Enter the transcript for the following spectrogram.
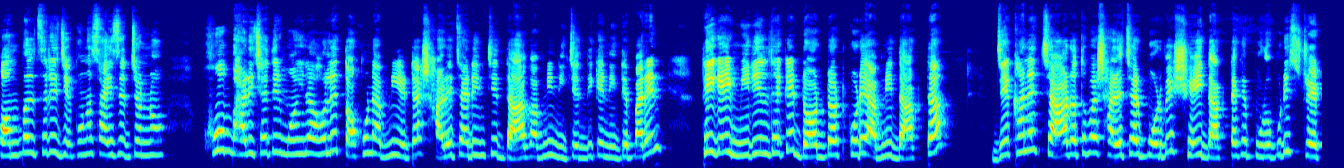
কম্পালসারি যে কোনো সাইজের জন্য। খুব ভারী ছাতির মহিলা হলে তখন আপনি এটা সাড়ে চার ইঞ্চির দাগ আপনি নিচের দিকে নিতে পারেন। ঠিক এই মিডিল থেকে ডট ডট করে আপনি দাগটা যেখানে চার অথবা সাড়ে চার পড়বে, সেই দাগটাকে পুরোপুরি স্ট্রেট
